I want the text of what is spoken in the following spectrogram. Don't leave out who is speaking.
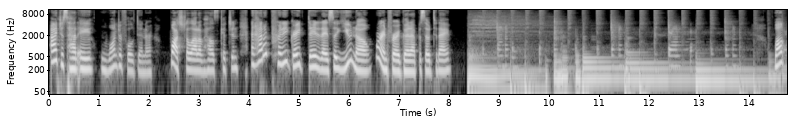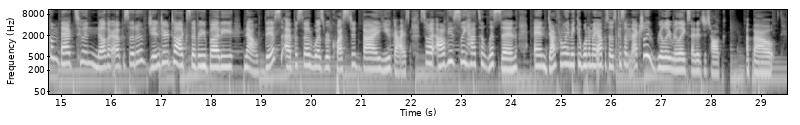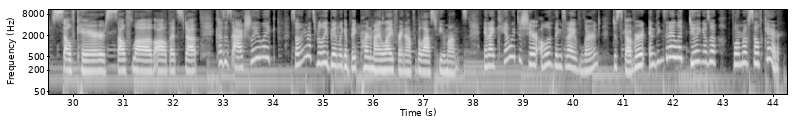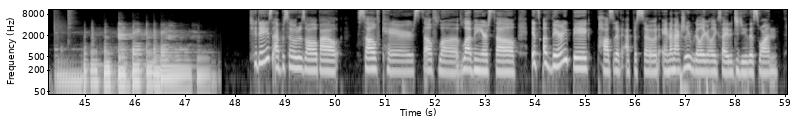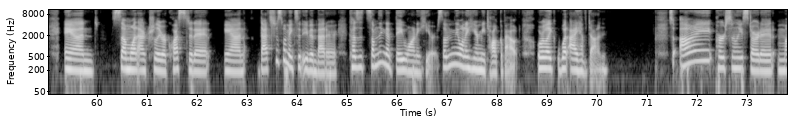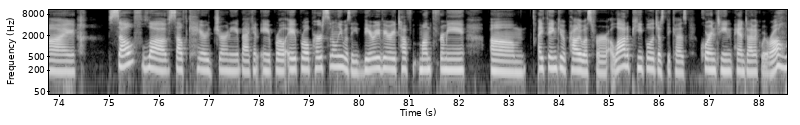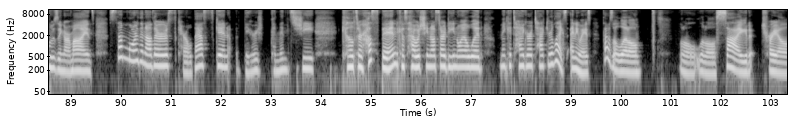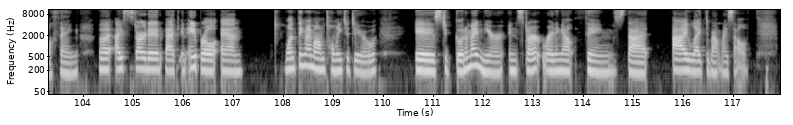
Speaker 1: I just had a wonderful dinner, watched a lot of Hell's Kitchen, and had a pretty great day today. So, you know, we're in for a good episode today. Welcome back to another episode of Ginger Talks, everybody. Now, this episode was requested by you guys, so I obviously had to listen and definitely make it one of my episodes because I'm actually really, really excited to talk about self care, self love, all that stuff, because it's actually like something that's really been like a big part of my life right now for the last few months. And I can't wait to share all the things that I have learned, discovered, and things that I like doing as a form of self care. Today's episode is all about self care, self love, loving yourself. It's a very big positive episode, and I'm actually really, really excited to do this one. And someone actually requested it, and that's just what makes it even better because it's something that they want to hear, something they want to hear me talk about, or like what I have done. So, I personally started my self love, self care journey back in April. April personally was a very, very tough month for me. Um, I think it probably was for a lot of people just because quarantine, pandemic, we were all losing our minds. Some more than others. Carole Baskin, very convinced she killed her husband because how would she know sardine oil would make a tiger attack your legs? Anyways, that was a little, little, little side trail thing. But I started back in April, and one thing my mom told me to do is to go to my mirror and start writing out things that I liked about myself.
